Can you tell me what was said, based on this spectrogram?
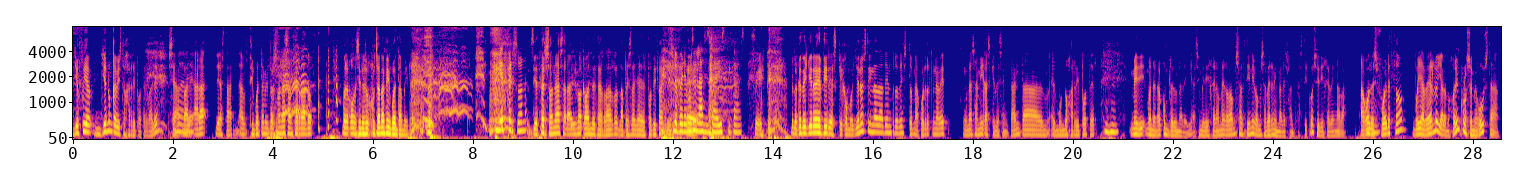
Yo fui a- yo nunca he visto Harry Potter, ¿vale? O sea, Vale. vale, ahora ya está. 50.000 personas han cerrado. bueno, como si nos escucharan 50.000. 10 personas. 10 personas ahora mismo acaban de cerrar la pestaña de Spotify. Lo veremos Eh, en las estadísticas. Sí. Lo que te quiero decir es que como yo no estoy nada dentro de esto, me acuerdo que una vez unas amigas que les encanta el- mundo Harry Potter, me di- bueno, era el cumple de una de ellas, y me dijeron, venga, vamos al cine y vamos a ver Animales Fantásticos. Y dije, venga, va, hago el esfuerzo, voy a verlo y a lo mejor incluso me gusta.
